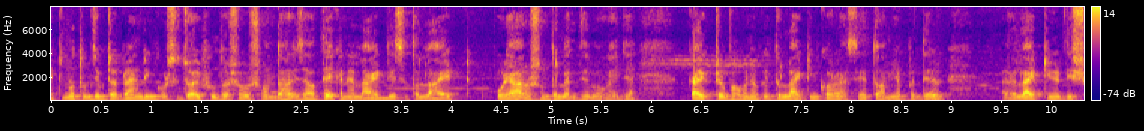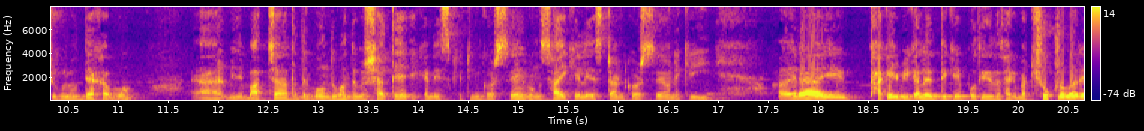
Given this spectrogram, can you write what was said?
এটা নতুন যেটা ব্র্যান্ডিং করছে জয়ফুল দশর সন্ধ্যা হয়ে যাওয়াতে এখানে লাইট দিয়েছে, তো লাইট পরে আরও সুন্দর লাগছে এবং এই যে কালেক্টর ভবনেও কিন্তু লাইটিং করা আছে। তো আমি আপনাদের লাইটিংয়ের দৃশ্যগুলো দেখাবো। আর যে বাচ্চারা তাদের বন্ধু বান্ধবের সাথে এখানে স্কেটিং করছে এবং সাইকেলে স্টান্ট করছে, অনেকেই এরা থাকেই, বিকালের দিকে প্রতিদিন থাকে বাট শুক্রবারে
